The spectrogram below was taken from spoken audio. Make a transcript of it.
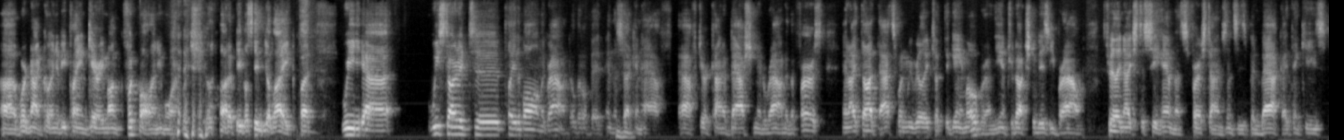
uh, we're not going to be playing Gary Monk football anymore, which a lot of people seem to like. But we uh, we started to play the ball on the ground a little bit in the mm-hmm. second half after kind of bashing it around in the first. And I thought that's when we really took the game over and the introduction of Izzy Brown. It's really nice to see him. That's the first time since he's been back. I think he's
